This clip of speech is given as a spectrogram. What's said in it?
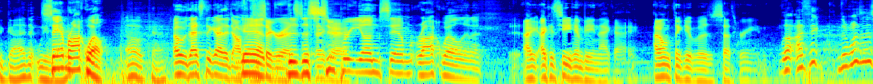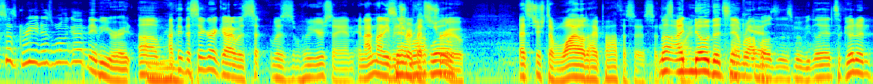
The guy that we Sam like. Rockwell. Oh, okay. Oh, that's the guy that offers Yeah, the cigarettes. there's a Okay. super young Sam Rockwell in it. I, I could see him being that guy. I don't think it was Seth Green. Well, I think there wasn't a Seth Green as one of the guys. Maybe you're right. Um, I think the cigarette guy was was who you're saying, and I'm not even Sam sure if that's true. That's just a wild hypothesis. At no, this I know that Sam Fuck yeah. Rockwell's in this movie. It's a good one.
